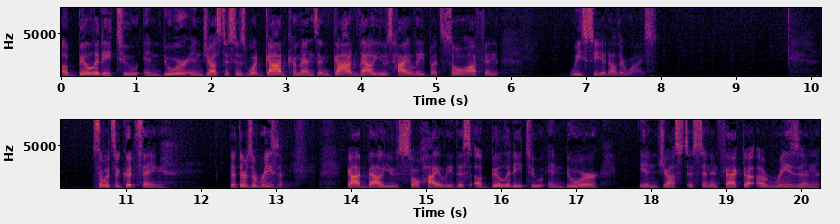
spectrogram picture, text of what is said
ability to endure injustice is what God commends and God values highly, but so often we see it otherwise. So it's a good thing that there's a reason God values so highly this ability to endure injustice, and in fact, a, a reason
